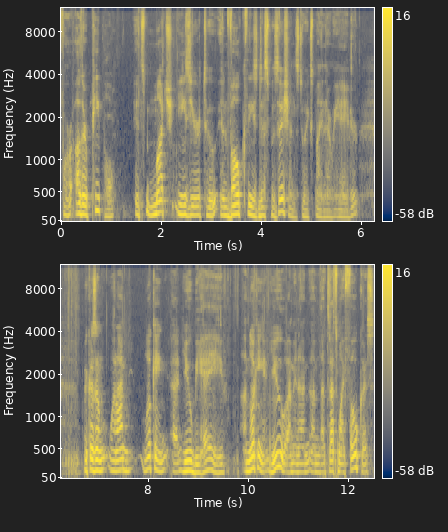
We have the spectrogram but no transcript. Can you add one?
for other people, it's much easier to invoke these dispositions to explain their behavior. Because when I'm looking at you behave, I'm looking at you, I mean, I'm, I'm, that's, that's my focus,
